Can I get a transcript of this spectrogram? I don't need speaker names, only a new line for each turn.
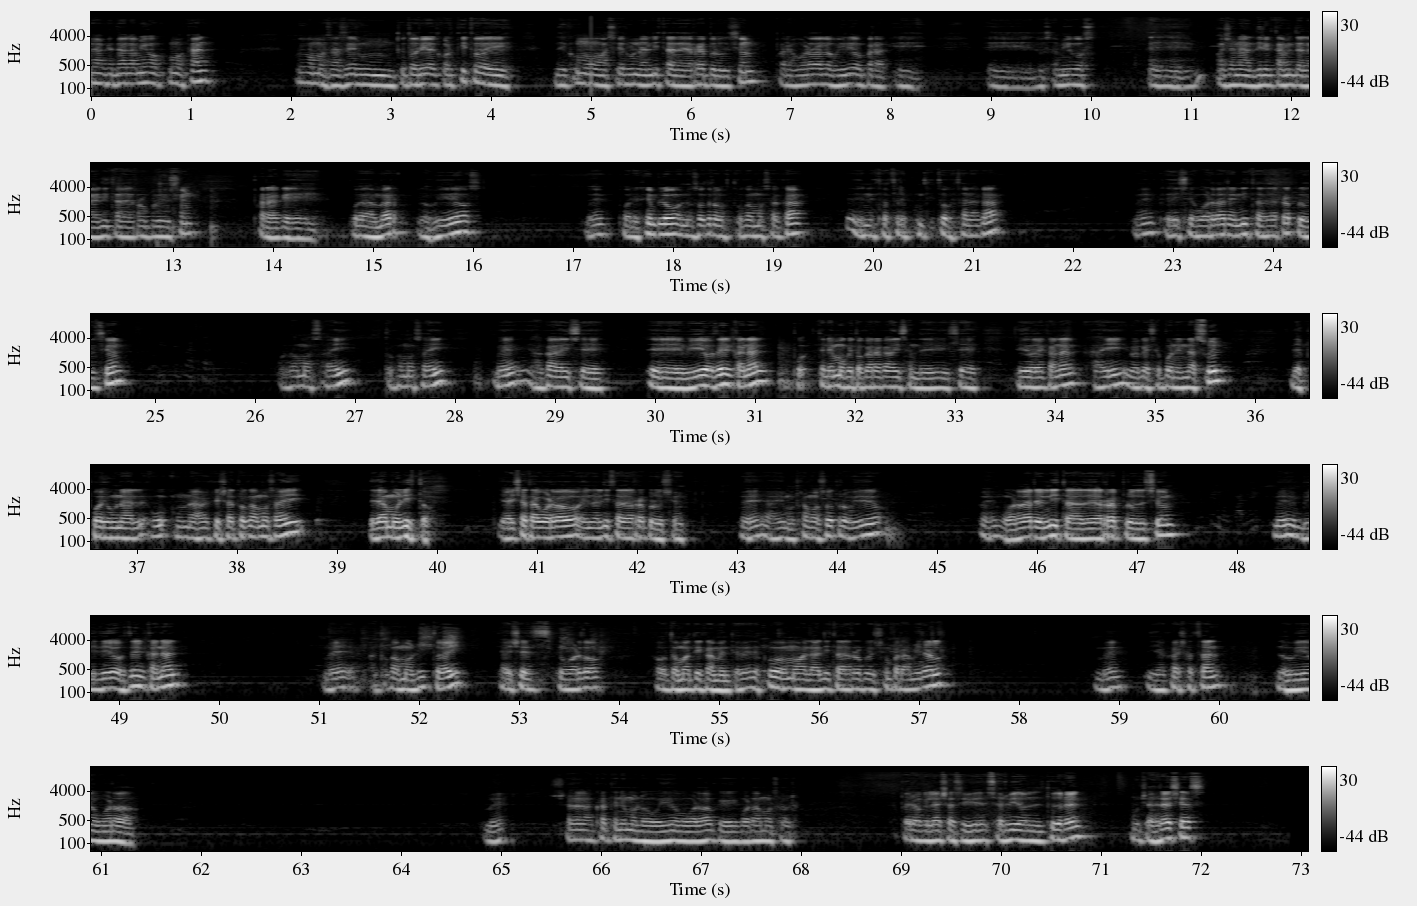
Hola, ¿qué tal amigos? ¿Cómo están? Hoy vamos a hacer un tutorial cortito de, cómo hacer una lista de reproducción para guardar los videos para que eh, los amigos eh, vayan directamente a la lista de reproducción para que puedan ver los videos. Por ejemplo, nosotros tocamos acá en estos tres puntitos que están acá, que dice guardar en lista de reproducción. Guardamos ahí, tocamos ahí, acá dice eh, videos del canal, tenemos que tocar acá, dicen, dice video del canal, ahí ve que se pone en azul, después una, una vez que ya tocamos ahí, le damos listo, y ahí ya está guardado en la lista de reproducción, ahí mostramos otro video, guardar en lista de reproducción, videos del canal, tocamos listo ahí, y ahí ya se guardó automáticamente, después vamos a la lista de reproducción para mirarlo. Y acá ya están los videos guardados. Ya acá tenemos los videos guardados que guardamos ahora. Espero que les haya servido el tutorial. Muchas gracias.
